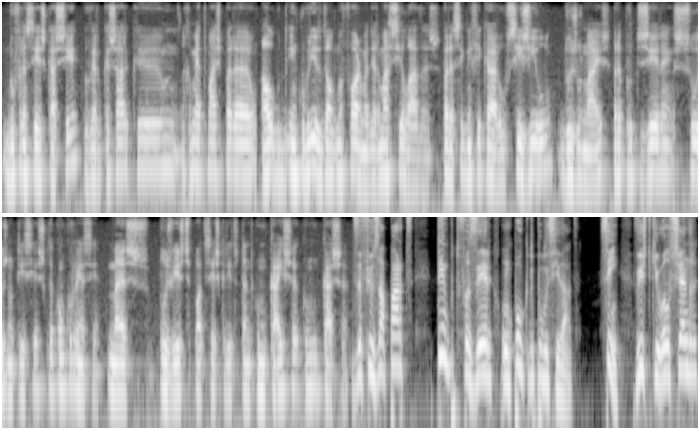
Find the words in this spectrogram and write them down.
no francês cachet, o verbo cachar, que remete mais para algo de encobrir de alguma forma, de armar ciladas, para significar o sigilo dos jornais para protegerem as suas notícias da concorrência. Mas, pelos vistos, pode ser escrito tanto como caixa como caixa. Desafios à parte, tempo de fazer um pouco de publicidade. Sim, visto que o Alexandre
